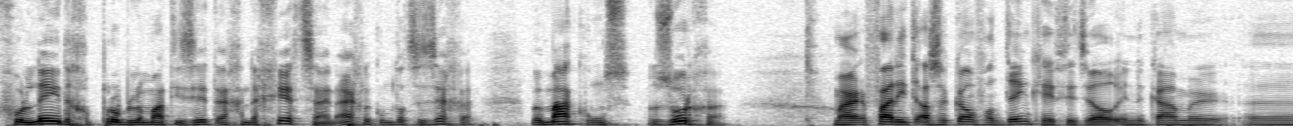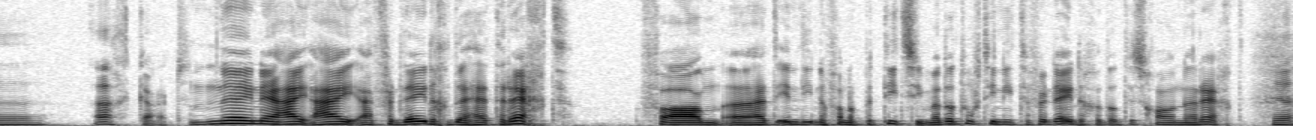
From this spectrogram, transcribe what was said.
volledig geproblematiseerd en genegeerd zijn. Eigenlijk omdat ze zeggen, we maken ons zorgen. Maar Farid Azarkan van Denk heeft dit wel in de Kamer eh, aangekaart. Nee, nee, hij, hij, hij verdedigde het recht van eh, het indienen van een petitie. Maar dat hoeft hij niet te verdedigen, dat is gewoon een recht. Ja.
